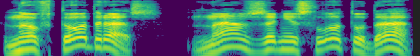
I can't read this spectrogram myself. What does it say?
Но в тот раз нас занесло туда,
